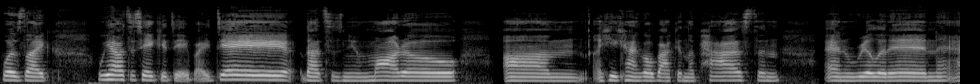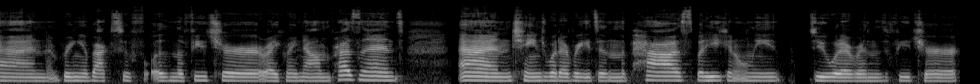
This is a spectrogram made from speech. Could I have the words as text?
was like, We have to take it day by day. That's his new motto. Um, he can't go back in the past and and reel it in and bring it back to in the future like right now and present and change whatever he did in the past, but he can only do whatever in the future.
